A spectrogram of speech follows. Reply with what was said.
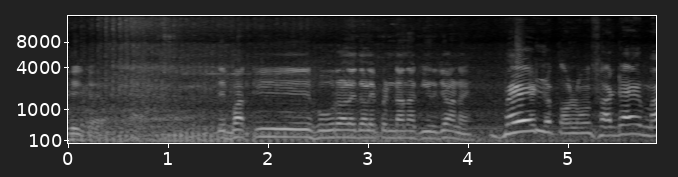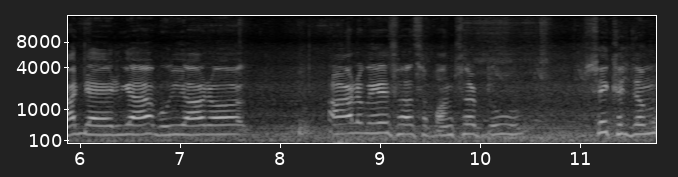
ਠੀਕ ਹੈ ਤੇ ਬਾਕੀ ਹੋਰ ਆਲੇ ਦਾਲੇ ਪਿੰਡਾਂ ਦਾ ਕੀ ਰੁਝਾਨ ਹੈ? ਬਿਲਕੁਲ ਸਾਡਾ ਇਹ Majha area we are always sponsor to Sikhism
